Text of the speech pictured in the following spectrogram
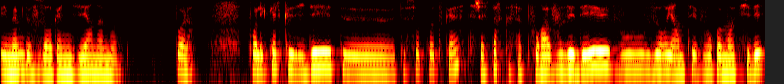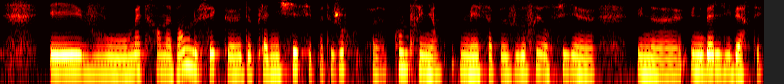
et même de vous organiser en amont. Voilà. Pour les quelques idées de, de ce podcast, j'espère que ça pourra vous aider, vous orienter, vous remotiver et vous mettre en avant le fait que de planifier c'est pas toujours euh, contraignant mais ça peut vous offrir aussi euh, une, une, belle liberté.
